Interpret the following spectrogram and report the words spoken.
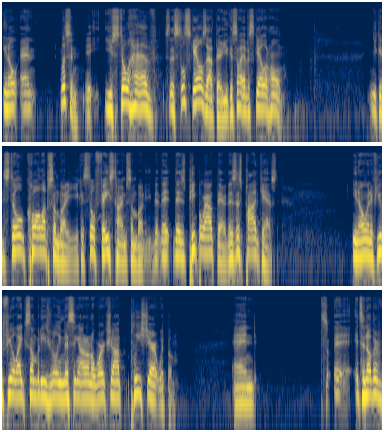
You know, and listen, you still have there's still scales out there. You can still have a scale at home you can still call up somebody. You can still FaceTime somebody. There's people out there. There's this podcast. You know, and if you feel like somebody's really missing out on a workshop, please share it with them. And it's, it's another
